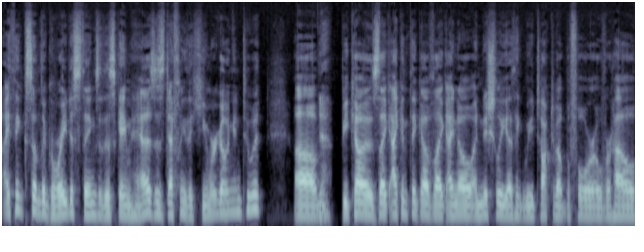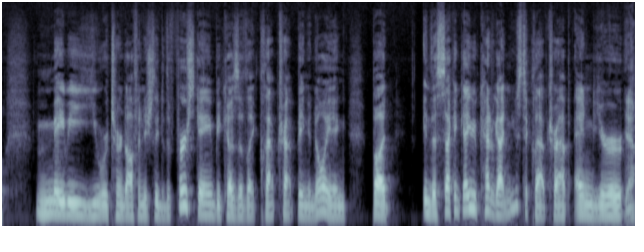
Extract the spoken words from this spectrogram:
I think some of the greatest things that this game has is definitely the humor going into it. Um, yeah. Because like I can think of like I know initially I think we talked about before over how maybe you were turned off initially to the first game because of like Claptrap being annoying, but in the second game you've kind of gotten used to Claptrap and you're yeah.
